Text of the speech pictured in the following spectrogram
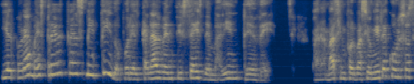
y el programa es transmitido por el canal 26 de Marín TV. Para más información y recursos,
